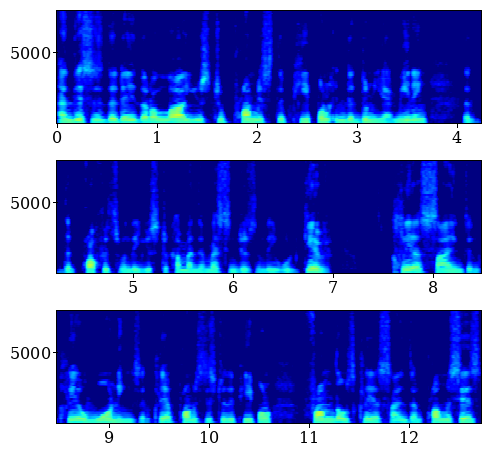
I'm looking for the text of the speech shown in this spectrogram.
And this is the day that Allah used to promise the people in the dunya, meaning that the prophets, when they used to come and the messengers, and they would give clear signs and clear warnings and clear promises to the people, from those clear signs and promises,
